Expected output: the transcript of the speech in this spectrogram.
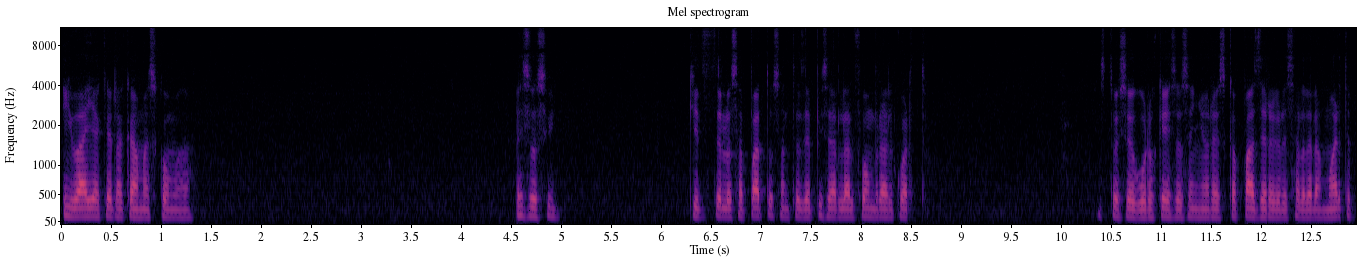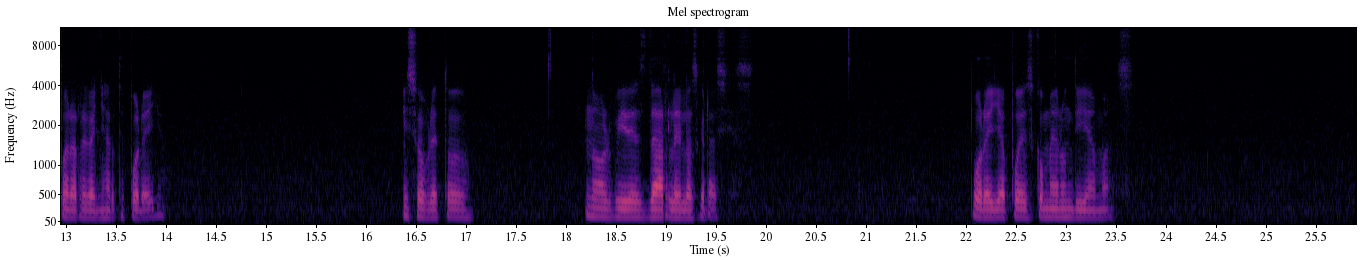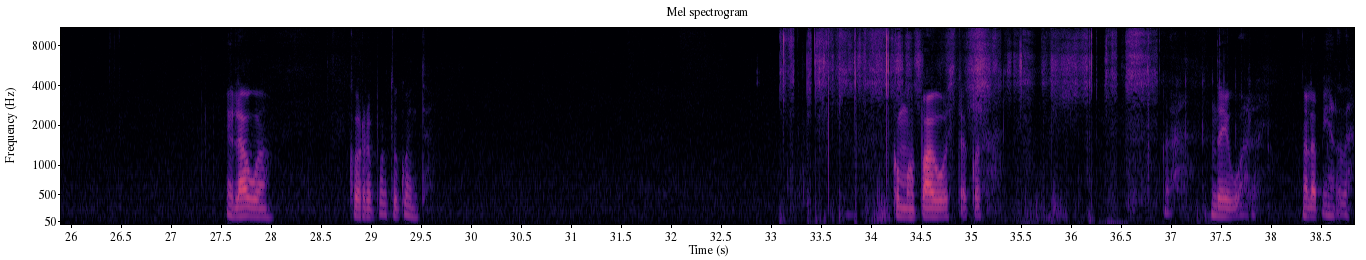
Y vaya que la cama es cómoda. Eso sí, quítate los zapatos antes de pisar la alfombra del cuarto. Estoy seguro que esa señora es capaz de regresar de la muerte para regañarte por ello. Y sobre todo, no olvides darle las gracias. Por ella puedes comer un día más. El agua corre por tu cuenta. ¿Cómo apago esta cosa? Ah, da igual, a la mierda.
